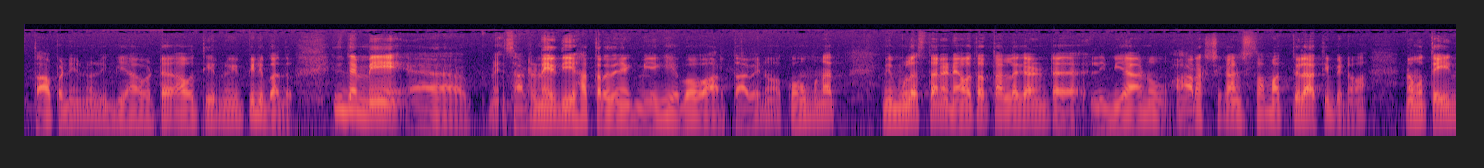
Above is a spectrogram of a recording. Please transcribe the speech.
ස්ථාපනය වන ලිබියාවට අවතීරණය පිළිබඳව. ඉති දැන් මේ සටනේදී හතර දෙනෙක් මිය ගිය බව වාර්තා වෙනවා කොහොමුණත් මේ මුලස්ථාන නැවතත් අල්ලගන්නට ලිබියානු ආරක්ෂකංශ සමත් වෙලා තිබෙනවා. නමුත් එයින්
